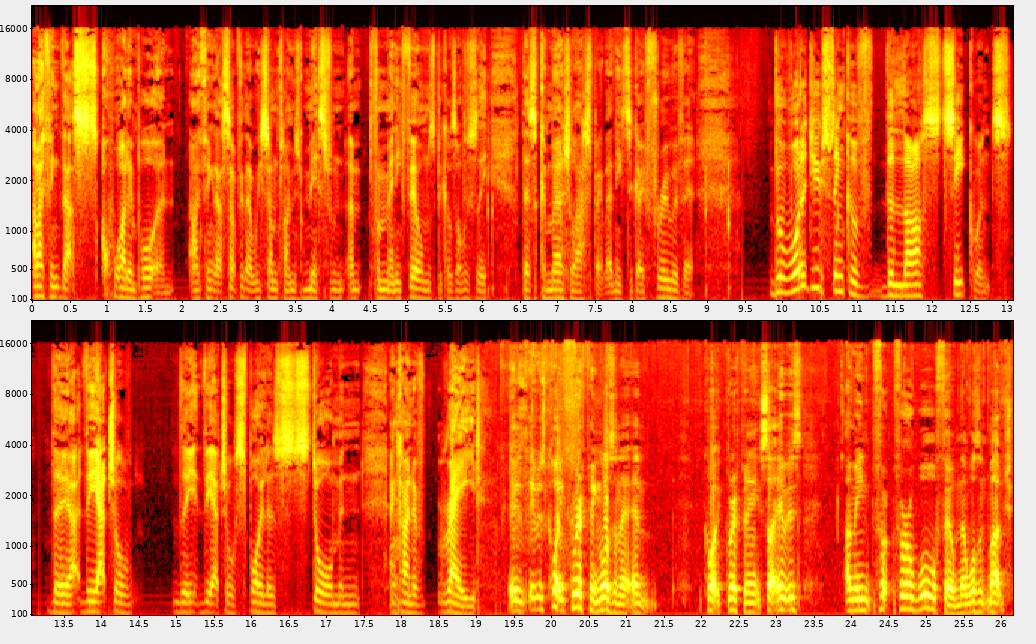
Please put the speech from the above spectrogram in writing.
And I think that's quite important. I think that's something that we sometimes miss from um, from many films because obviously there's a commercial aspect that needs to go through with it. But what did you think of the last sequence? the the actual the the actual spoilers storm and and kind of raid. It was it was quite gripping, wasn't it? And quite gripping and exciting. It was. I mean, for for a war film, there wasn't much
